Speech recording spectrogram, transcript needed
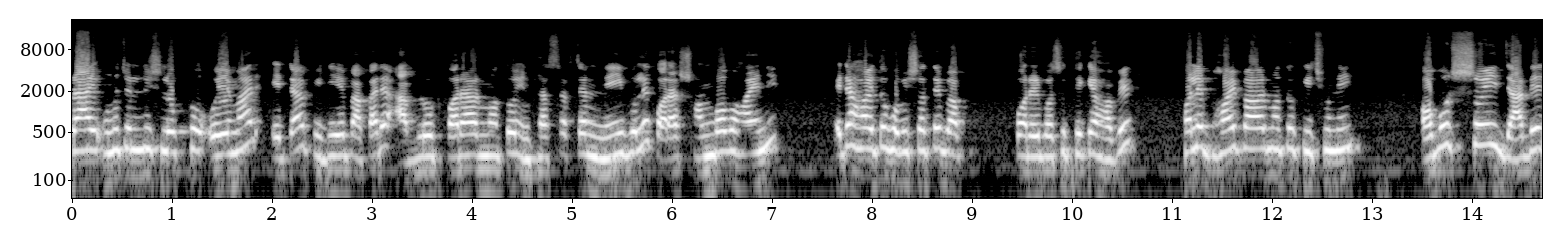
প্রায় উনচল্লিশ লক্ষ ওএমআর এটা পিডিএফ আকারে আপলোড করার মতো ইনফ্রাস্ট্রাকচার নেই বলে করা সম্ভব হয়নি। এটা হয়তো ভবিষ্যতে বা পরের বছর থেকে হবে। ফলে ভয় পাওয়ার মতো কিছু নেই। অবশ্যই যাদের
